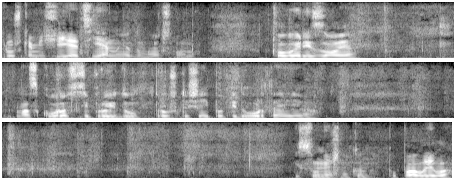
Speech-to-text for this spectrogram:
трошки міщієць є, ну я думаю, що воно повирізає. На скорості пройду, трошки ще й попідгортаю його. І соняшник попалила,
